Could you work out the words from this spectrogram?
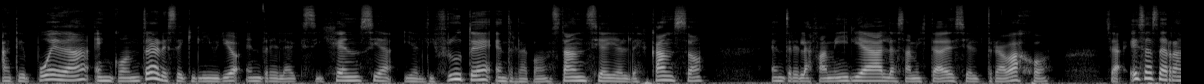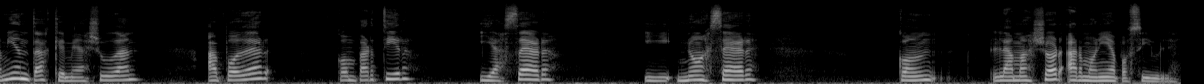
a que pueda encontrar ese equilibrio entre la exigencia y el disfrute, entre la constancia y el descanso, entre la familia, las amistades y el trabajo. O sea, esas herramientas que me ayudan a poder compartir y hacer y no hacer con la mayor armonía posible.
